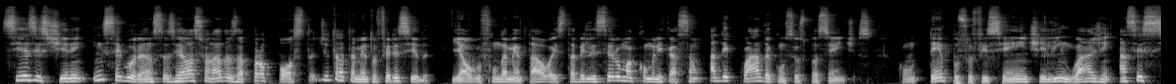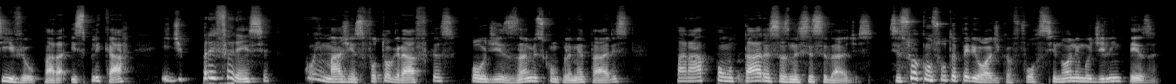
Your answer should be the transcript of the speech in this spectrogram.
se existirem inseguranças relacionadas à proposta de tratamento oferecida. E algo fundamental é estabelecer uma comunicação adequada com seus pacientes, com tempo suficiente e linguagem acessível para explicar e, de preferência, com imagens fotográficas ou de exames complementares para apontar essas necessidades. Se sua consulta periódica for sinônimo de limpeza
